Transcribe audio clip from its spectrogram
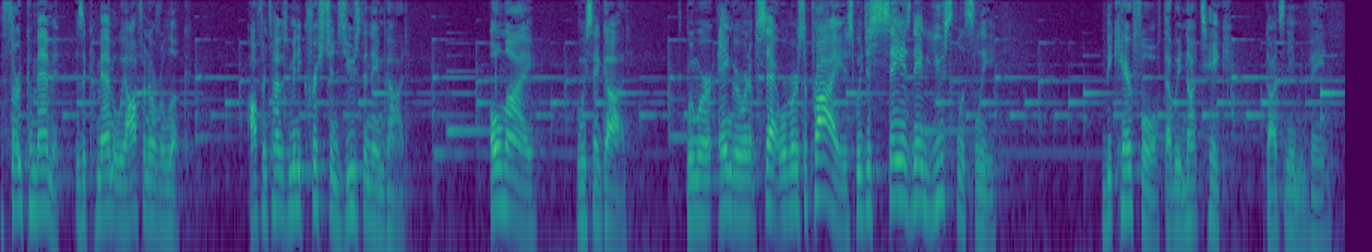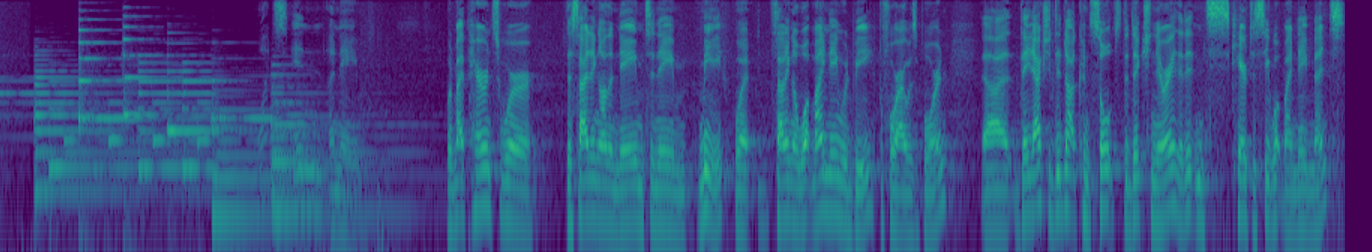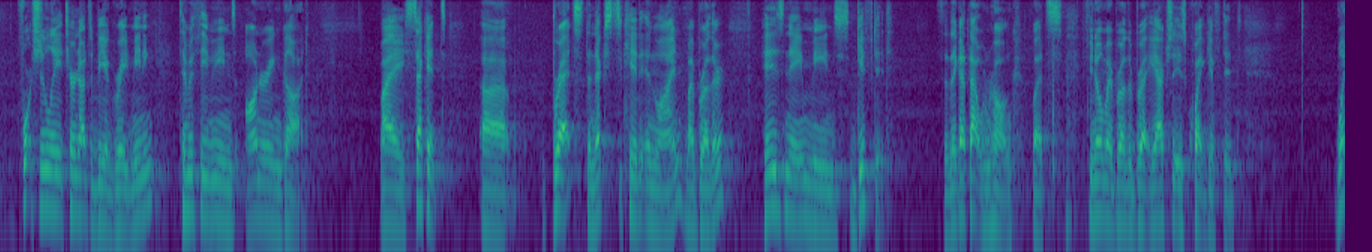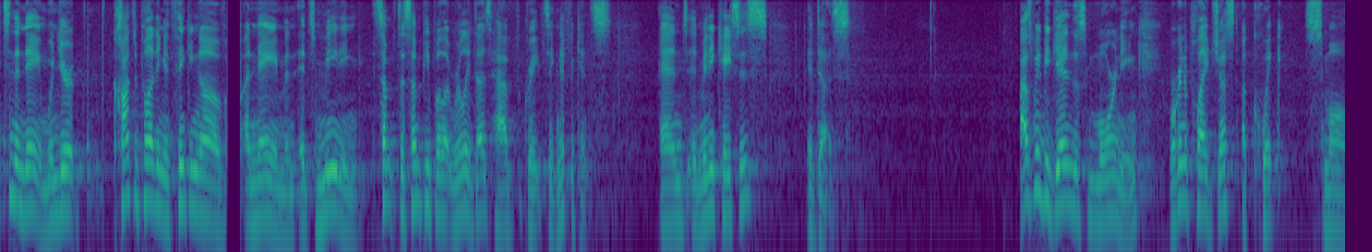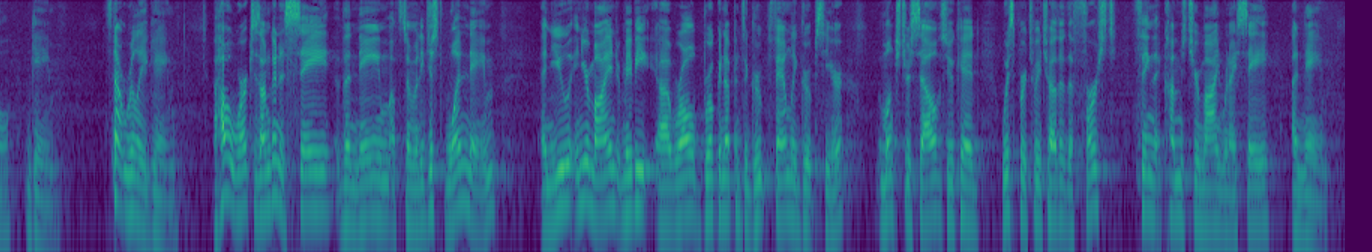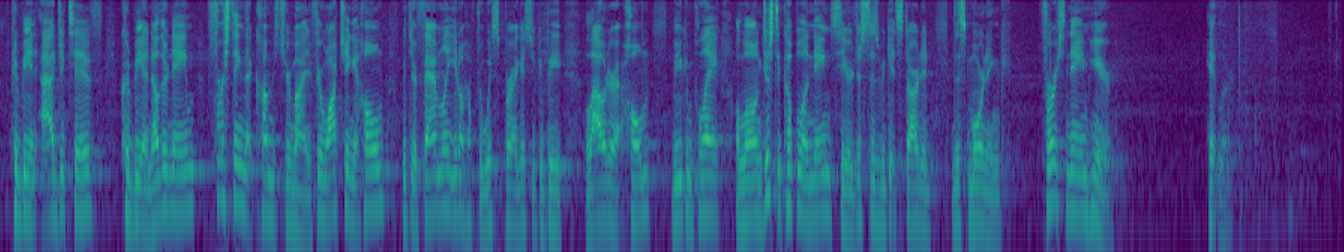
The third commandment is a commandment we often overlook. Oftentimes, many Christians use the name God. Oh my, and we say God. When we're angry, when we're upset, when we're surprised, we just say his name uselessly. Be careful that we not take God's name in vain. What's in a name? When my parents were deciding on the name to name me, what, deciding on what my name would be before I was born, uh, they actually did not consult the dictionary. They didn't care to see what my name meant. Fortunately, it turned out to be a great meaning. Timothy means honoring God. My second, uh, Brett, the next kid in line, my brother, his name means gifted. So they got that one wrong. But if you know my brother Brett, he actually is quite gifted. What's in the name? When you're contemplating and thinking of a name and its meaning, some, to some people, it really does have great significance. And in many cases, it does. As we begin this morning, we're going to play just a quick, small game. It's not really a game. But how it works is I'm going to say the name of somebody, just one name, and you, in your mind, maybe uh, we're all broken up into group, family groups here. Amongst yourselves, you could whisper to each other the first thing that comes to your mind when I say a name. Could be an adjective, could be another name. First thing that comes to your mind. If you're watching at home with your family, you don't have to whisper. I guess you could be louder at home, but you can play along. Just a couple of names here, just as we get started this morning. First name here Hitler.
